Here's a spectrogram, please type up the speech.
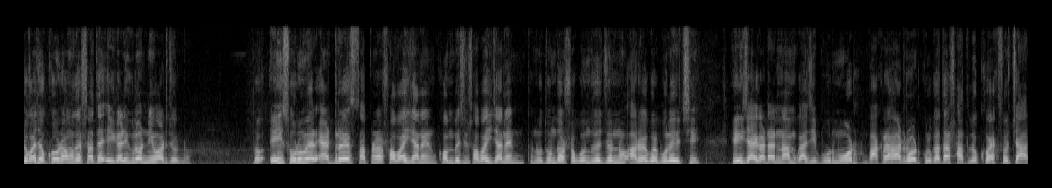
যোগাযোগ করুন আমাদের সাথে এই গাড়িগুলো নেওয়ার জন্য। তো এই শোরুমের অ্যাড্রেস আপনারা সবাই জানেন, কম বেশি সবাই জানেন। তো নতুন দর্শক বন্ধুদের জন্য আরও একবার বলে দিচ্ছি, এই জায়গাটার নাম গাজীপুর মোড়, বাঁকড়াহাট রোড, কলকাতা সাত লক্ষ একশো চার।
